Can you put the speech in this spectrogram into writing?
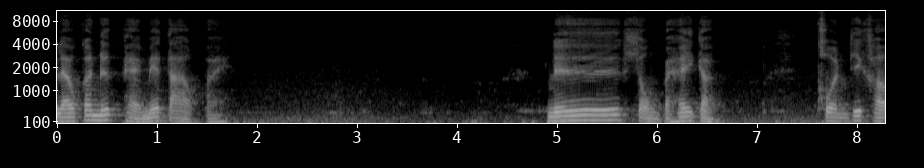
แล้วก็นึกแผ่เมตตาออกไป นึกส่งไปให้กับ คนที่เขา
